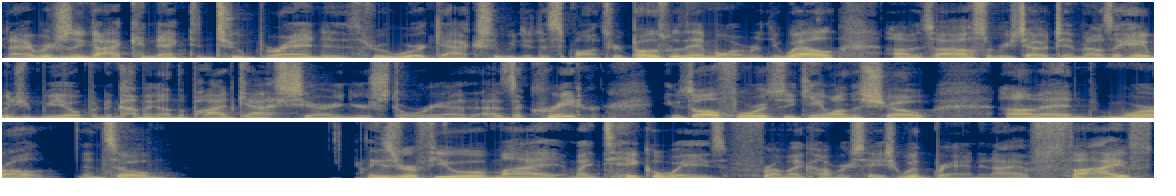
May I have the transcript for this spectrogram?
And I originally got connected to Brandon through work. Actually, we did a sponsored post with him. It went really well. Um, so I also reached out to him and I was like, hey, would you be open to coming on the podcast, sharing your story as, as a creator? He was all for it. So he came on the show. Um, and we're all, and so these are a few of my my takeaways from my conversation with Brandon. I have five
